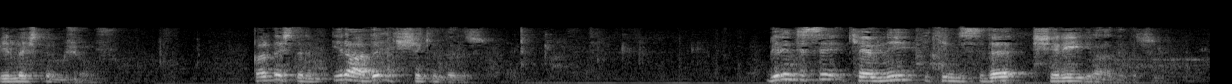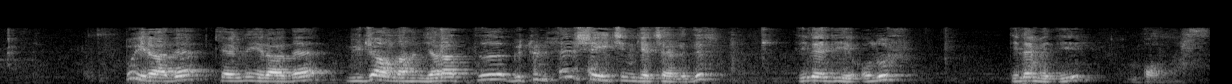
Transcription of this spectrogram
birleştirmiş olur. Kardeşlerim, irade iki şekildedir. Birincisi kevni, ikincisi de şer'i iradedir. Bu irade, kevni irade, Yüce Allah'ın yarattığı bütün her şey için geçerlidir. Dilediği olur, dilemediği olmaz.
